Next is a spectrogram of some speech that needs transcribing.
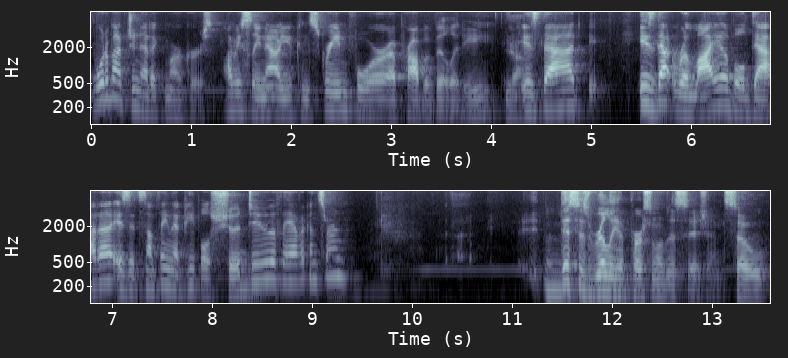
What about genetic markers? Obviously, now you can screen for a probability. Yeah. Is that is that reliable data? Is it something that people should do if they have a concern? This is really a personal decision. So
